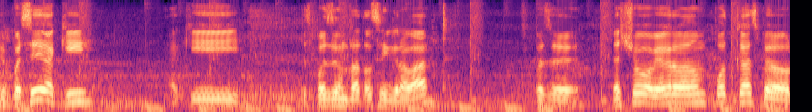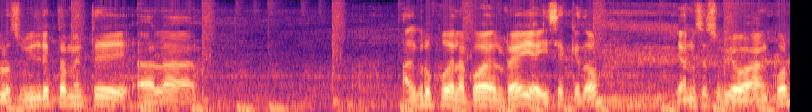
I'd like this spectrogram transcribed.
Y pues sí, aquí, aquí, después de un rato sin grabar, pues de, de hecho había grabado un podcast, pero lo subí directamente a la al grupo de la Cueva del Rey y ahí se quedó. Ya no se subió a Anchor.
